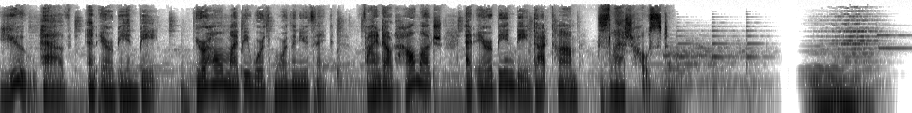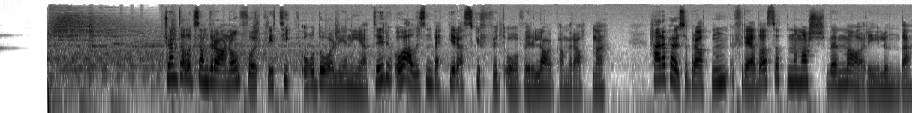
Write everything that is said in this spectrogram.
you have an Airbnb. Your home might be worth more than you think. Find out how much at airbnb.com/slash host. Trent Alexander Arnold får kritikk og dårlige nyheter, og Alison Becker er skuffet over lagkameratene. Her er pausepraten fredag 17. mars ved Mari Lunde.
